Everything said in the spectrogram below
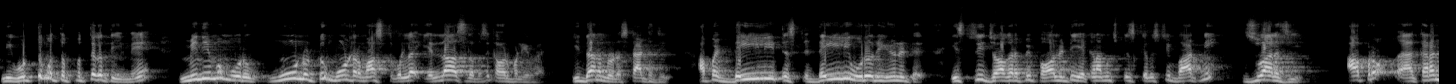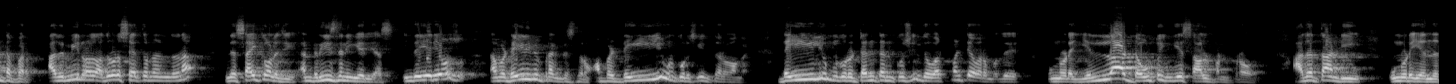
நீ ஒட்டுமொத்த புத்தகத்தையுமே மினிமம் ஒரு மூணு டு மூன்றரை மாசத்துக்குள்ள எல்லா சிலபஸும் கவர் பண்ணிடுவேன் இதுதான் நம்மளோட ஸ்ட்ராட்டஜி அப்போ டெய்லி டெஸ்ட் டெய்லி ஒரு ஒரு unit history geography polity economics physics chemistry botany zoology அப்புறம் கரண்ட் அஃபர் அது மீன் அதோட சேர்த்து இருந்ததுன்னா இந்த சைக்காலஜி அண்ட் ரீசனிங் ஏரியாஸ் இந்த ஏரியாவும் நம்ம டெய்லியுமே ப்ராக்டிஸ் தரும் அப்போ டெய்லி உங்களுக்கு ஒரு சீட் தருவாங்க. டெய்லி உங்களுக்கு ஒரு டென் டென் கொஸ்டின் இந்த ஒர்க் பண்ணிட்டே வரும்போது உன்னோட எல்லா டவுட்டும் இங்கேயே சால்வ் பண்ணுறோம் அதை தாண்டி உன்னுடைய அந்த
